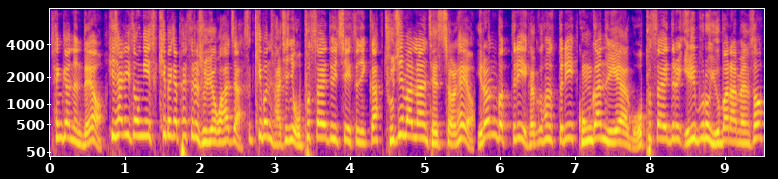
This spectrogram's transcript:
생겼는데요. 히샬리송이 스킵에게 패스를 주려고 하자 스킵은 자신이 오프사이드 위치에 있으니까 주지 말라는 제스처를 해요. 이런 것들이 결국 선수들이 공간을 이해하고 오프사이드를 일부러 유발하면서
